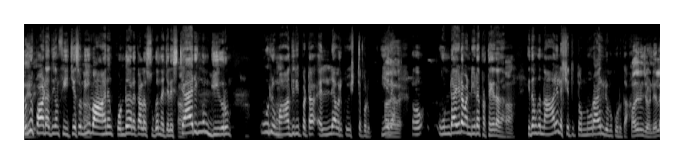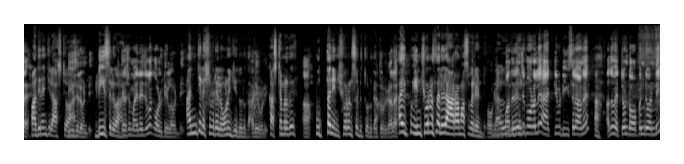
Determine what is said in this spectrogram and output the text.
ഒരുപാട് അധികം ഫീച്ചേഴ്സ് ഉണ്ട്. ഈ വാഹനം കൊണ്ടു നടക്കാനുള്ള സുഖം എന്ന് വെച്ചാൽ സ്റ്റാരിങ്ങും ഗിയറും ഒരുമാതിരിപ്പെട്ട എല്ലാവർക്കും ഇഷ്ടപ്പെടും. ഈ ഉണ്ടായിയുടെ ഉണ്ടായുടെ വണ്ടിയുടെ പ്രത്യേകത അതാണ്. ഇത് നമുക്ക് നാല് ലക്ഷത്തി തൊണ്ണൂറായിരം രൂപ കൊടുക്കാം. പതിനഞ്ച് വണ്ടി അല്ലേ? പതിനഞ്ച് ലാസ്റ്റ് ഡീസൽ വണ്ടി. ഡീസൽ അത്യാവശ്യം മൈലേജ് ഉള്ള ക്വാളിറ്റി ഉള്ള വണ്ടി. അഞ്ച് ലക്ഷം വരെ ലോണും ചെയ്ത് കൊടുക്കാം. കസ്റ്റമർക്ക്. പുത്തൻ ഇൻഷുറൻസ് എടുത്തു കൊടുക്കാം. ഇൻഷുറൻസ് നിലവിൽ ആറാം മാസം വരെ ഉണ്ട്. പതിനഞ്ച് മോഡൽ ആക്ടീവ് ഡീസൽ ആണ്. അതും ഏറ്റവും ടോപ്പിന്റെ വണ്ടി.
